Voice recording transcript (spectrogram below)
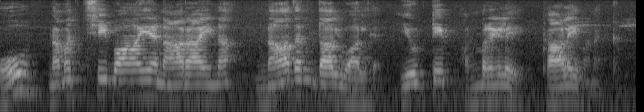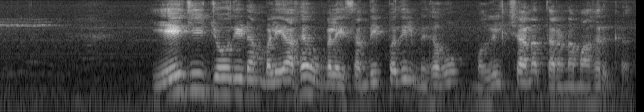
ஓம் நமச்சிவாய நாராயணா நாதன் தாள் வாழ்க. யூடியூப் அன்பர்களே காலை வணக்கம். ஏஜி ஜோதிடம் வழியாக உங்களை சந்திப்பதில் மிகவும் மகிழ்ச்சியான தருணமாக இருக்கிறது.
